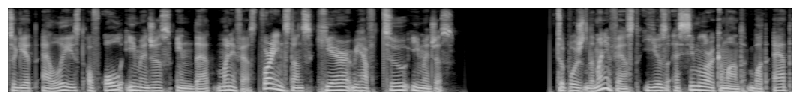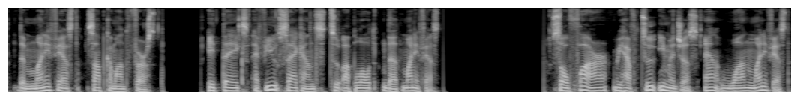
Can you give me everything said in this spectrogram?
to get a list of all images in that manifest. For instance, here we have two images. To push the manifest, use a similar command but add the manifest subcommand first. It takes a few seconds to upload that manifest. So far, we have two images and one manifest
